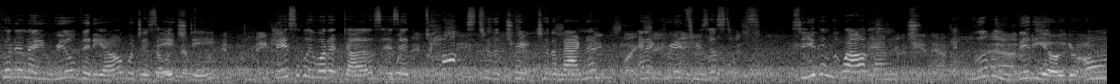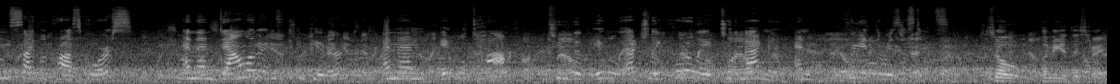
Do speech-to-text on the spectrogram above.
put in a real video, which is HD, basically what it does is it talks to the to the magnet and it creates resistance. So you can go out and literally video your own cyclocross course and then download it into the computer and then it will talk to the it will actually correlate to the magnet and create the resistance. So, let me get this straight.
